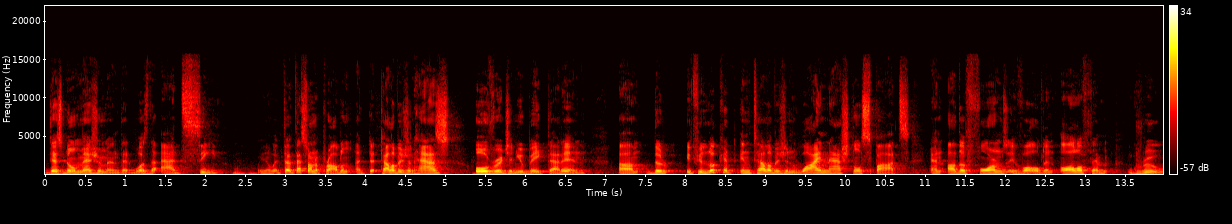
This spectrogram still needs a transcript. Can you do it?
there's no measurement that was the ad seen. Mm-hmm. You know, that, that's not a problem. T- television has overage, and you bake that in. Um, the, if you look at in television why national spots and other forms evolved, and all of them grew,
